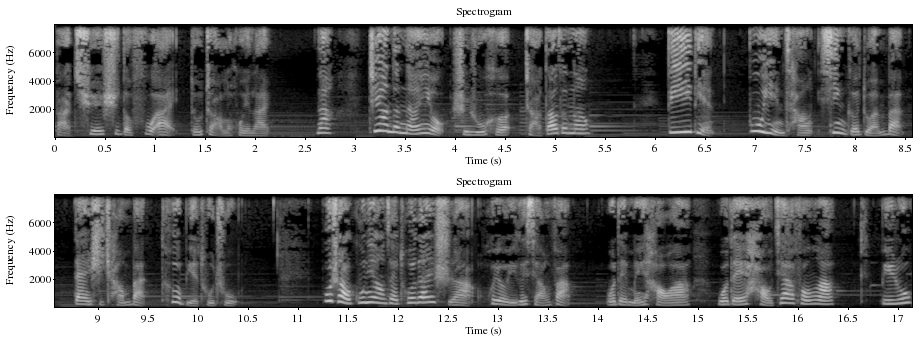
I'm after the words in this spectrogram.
把缺失的父爱都找了回来。那这样的男友是如何找到的呢？第一点，不隐藏性格短板，但是长板特别突出。不少姑娘在脱单时啊，会有一个想法：我得美好啊，我得好嫁风啊，比如。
